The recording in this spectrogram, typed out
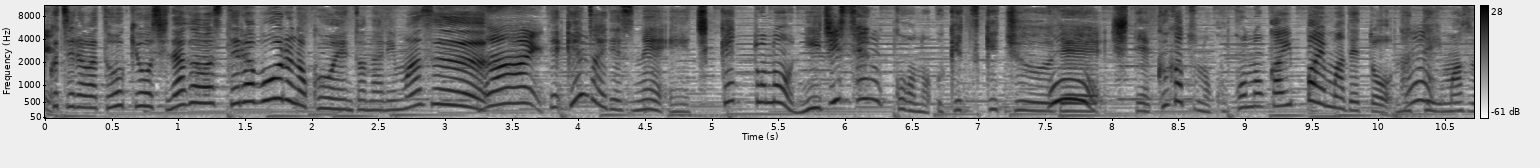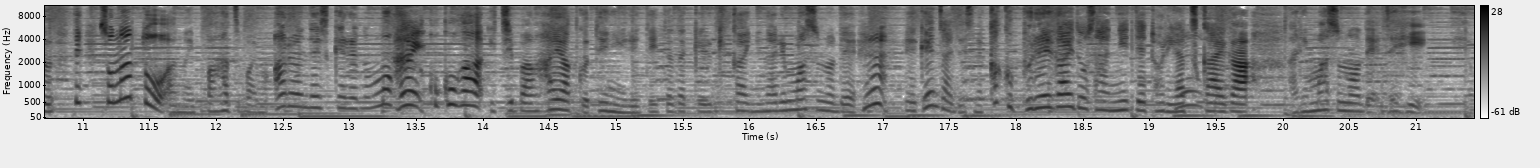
い。こちらは東京品川ステラボールの公演となります。はい。で現在ですね、えーチケットの二次選考の受付中でして9月の9日いっぱいまでとなっています、でその後あの一般発売もあるんですけれども、はい。ここが一番早く手に入れていただける機会になりますので、えー現在ですね各プレイガイドさんにて取り扱いがありますので、ぜひ、えー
